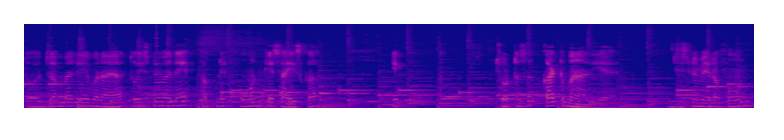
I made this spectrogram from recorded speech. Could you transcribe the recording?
तो जब मैंने ये बनाया तो इसमें मैंने अपने फ़ोन के साइज़ का एक छोटा सा कट बना दिया है। जिसमें मेरा फ़ोन,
